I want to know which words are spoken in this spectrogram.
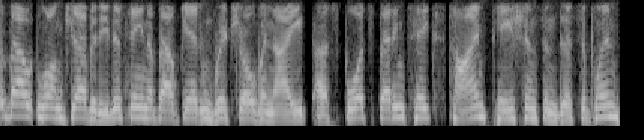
about longevity. This ain't about getting rich overnight. Uh, sports betting takes time, patience, and discipline.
